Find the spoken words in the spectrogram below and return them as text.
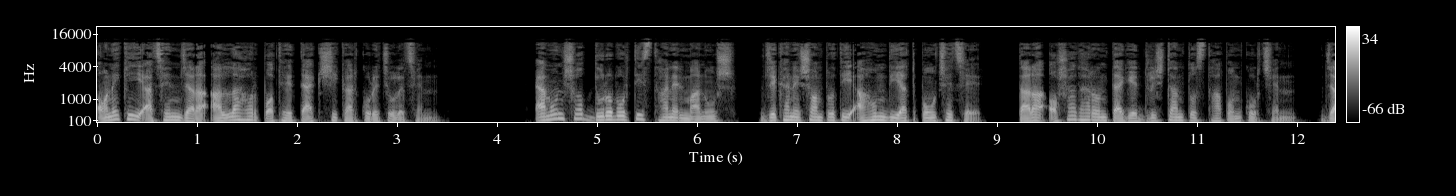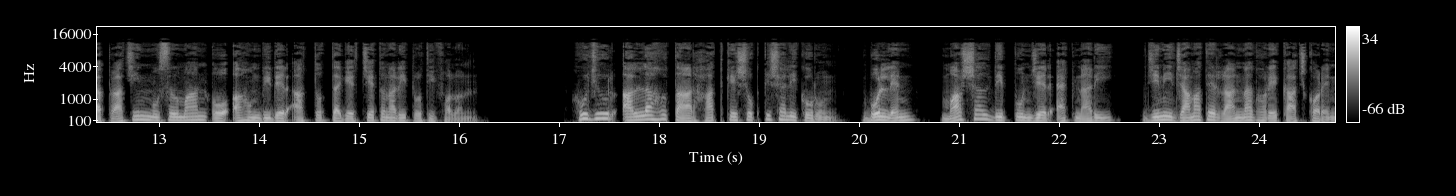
অনেকেই আছেন যারা আল্লাহর পথে ত্যাগ স্বীকার করে চলেছেন। এমন সব দূরবর্তী স্থানের মানুষ, যেখানে সম্প্রতি আহমদিয়াত পৌঁছেছে, তারা অসাধারণ ত্যাগের দৃষ্টান্ত স্থাপন করছেন, যা প্রাচীন মুসলমান ও আহমদিদের আত্মত্যাগের চেতনারই প্রতিফলন। হুজুর আল্লাহ তাঁর হাতকে শক্তিশালী করুন, বললেন, মার্শাল দ্বীপপুঞ্জের এক নারী, যিনি জামাতের রান্নাঘরে কাজ করেন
